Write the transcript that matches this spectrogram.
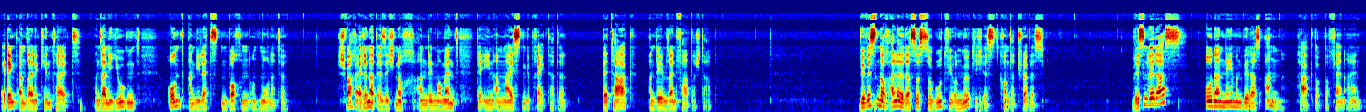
Er denkt an seine Kindheit, an seine Jugend und an die letzten Wochen und Monate. Schwach erinnert er sich noch an den Moment, der ihn am meisten geprägt hatte. Der Tag, an dem sein Vater starb. Wir wissen doch alle, dass es so gut wie unmöglich ist, kontert Travis. Wissen wir das oder nehmen wir das an? hakt Dr. Fan ein.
